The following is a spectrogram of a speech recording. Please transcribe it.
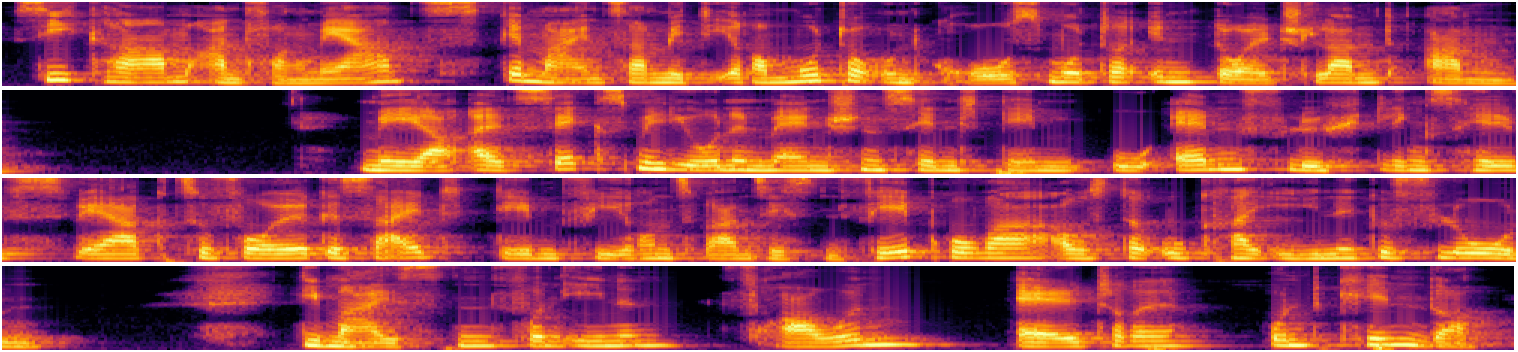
Sie kam Anfang März gemeinsam mit ihrer Mutter und Großmutter in Deutschland an. Mehr als sechs Millionen Menschen sind dem UN-Flüchtlingshilfswerk zufolge seit dem 24. Februar aus der Ukraine geflohen. Die meisten von ihnen Frauen, Ältere und Kinder,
